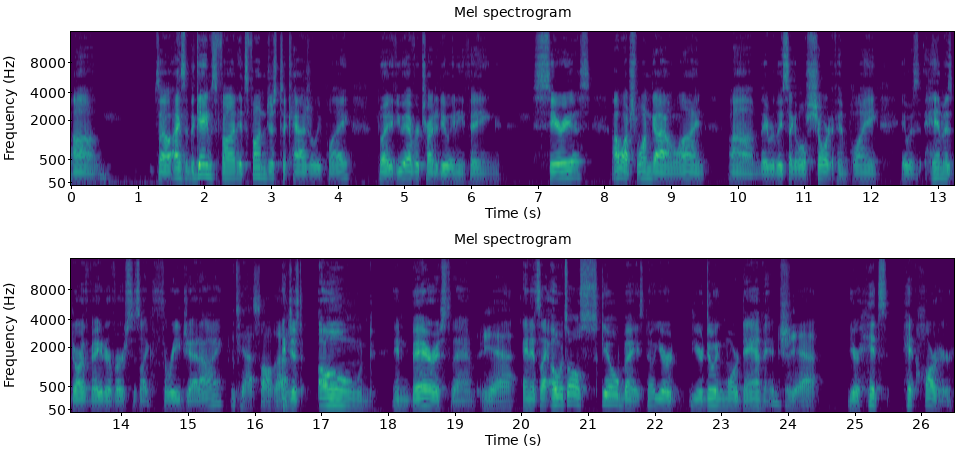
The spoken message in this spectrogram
Um, so like I said the game's fun. It's fun just to casually play, but if you ever try to do anything serious, I watched one guy online. Um, they released like a little short of him playing. It was him as Darth Vader versus like three Jedi, Yeah, I saw that. and just owned, embarrassed them. yeah, And it's like, oh, it's all skill based. No, you're you're doing more damage. yeah, Your hits hit harder.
